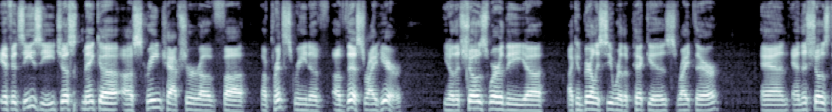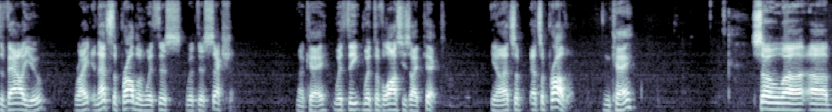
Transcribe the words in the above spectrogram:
if it's easy, just make a, a screen capture of uh, a print screen of, of this right here. You know that shows where the uh, I can barely see where the pick is right there, and and this shows the value, right? And that's the problem with this with this section. Okay, with the with the velocities I picked, you know that's a that's a problem. Okay. So uh, uh,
